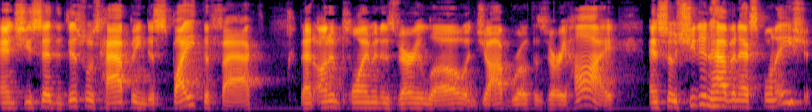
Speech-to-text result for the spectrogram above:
And she said that this was happening despite the fact that unemployment is very low and job growth is very high. And so she didn't have an explanation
